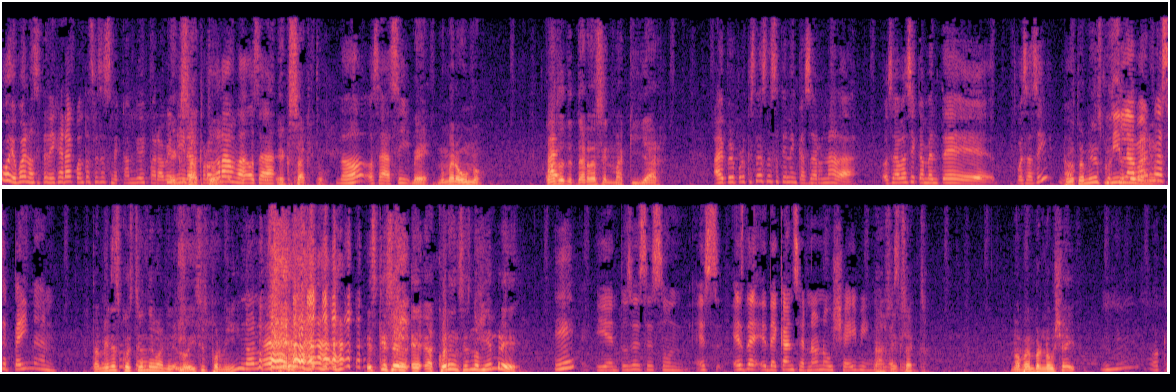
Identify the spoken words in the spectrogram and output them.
Uy, bueno, si te dijera cuántas veces me cambio y para venir Exacto. al programa, o sea, Exacto. ¿no? O sea, sí. Ve, número uno. ¿Cuánto Ay. te tardas en maquillar? Ay, pero porque ustedes no se tienen que hacer nada. O sea, básicamente, pues así, Pero ¿no? también es Ni cuestión la de barba vanidad. se peinan. También es cuestión de vanidad. ¿Lo dices por mí? No, no. Es que es el, eh, acuérdense, es noviembre. Y Y entonces es un es es de, de cáncer, ¿no? No shaving Ah, algo sí, así. exacto. November no shave. Ok,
